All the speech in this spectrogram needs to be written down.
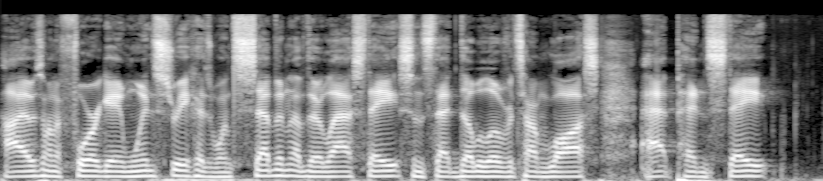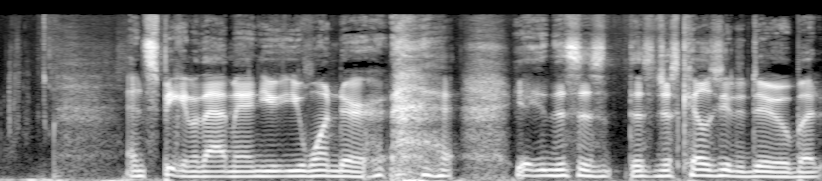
Iowa's on a four game win streak, has won seven of their last eight since that double overtime loss at Penn State. And speaking of that, man, you you wonder this is this just kills you to do, but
